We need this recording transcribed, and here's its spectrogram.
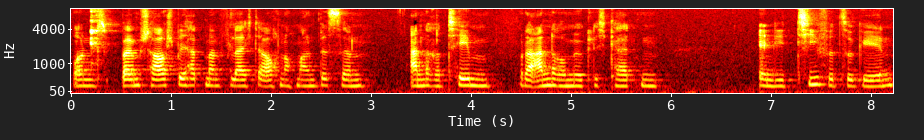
Und beim Schauspiel hat man vielleicht auch noch mal ein bisschen andere Themen oder andere Möglichkeiten in die Tiefe zu gehen.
